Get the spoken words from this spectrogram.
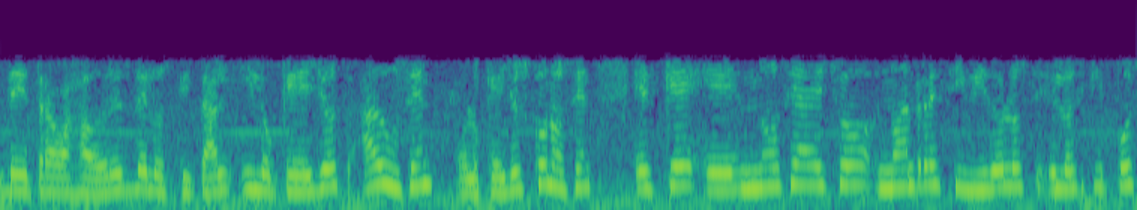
de trabajadores del hospital y lo que ellos aducen o lo que ellos conocen es que eh, no se ha hecho, no han recibido los, los equipos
